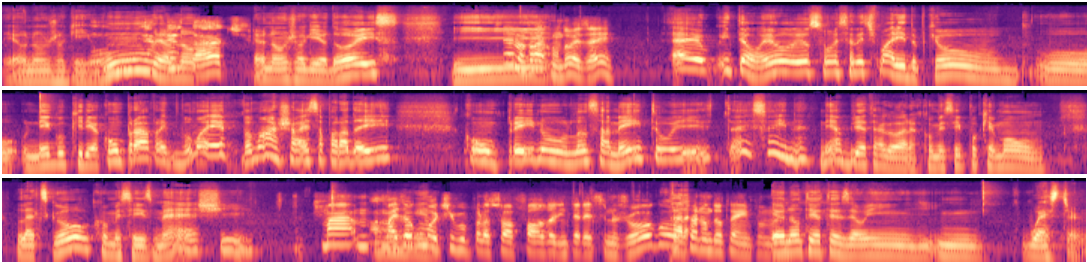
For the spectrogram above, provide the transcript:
Eu não joguei hum, 1, é eu, não, eu não joguei o 2. E... Você não tava com dois aí? É, eu, então, eu, eu sou um excelente marido, porque eu, o, o nego queria comprar, falei, vamos aí, vamos achar essa parada aí. Comprei no lançamento e é isso aí, né? Nem abri até agora. Comecei Pokémon Let's Go, comecei Smash. Mas, mas algum motivo pela sua falta de interesse no jogo Cara, ou só não deu tempo? Mano? Eu não tenho tesão em, em western,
